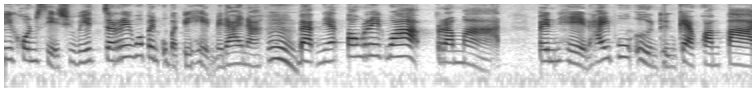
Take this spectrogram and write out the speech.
มีคนเสียชีวิตจะเรียกว่าเป็นอุบัติเหตุไม่ได้นะ อืม แบบเนี้ยต้องเรียกว่าประมาท เป็นเหตุให้ผู้อื่นถึงแก่ความตาย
